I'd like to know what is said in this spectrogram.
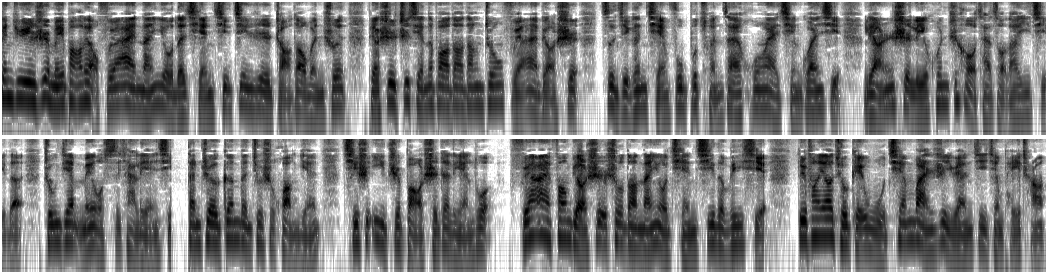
根据日媒爆料，福原爱男友的前妻近日找到文春，表示之前的报道当中，福原爱表示自己跟前夫不存在婚外情关系，两人是离婚之后才走到一起的，中间没有私下联系。但这根本就是谎言，其实一直保持着联络。福原爱方表示受到男友前妻的威胁，对方要求给五千万日元进行赔偿，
